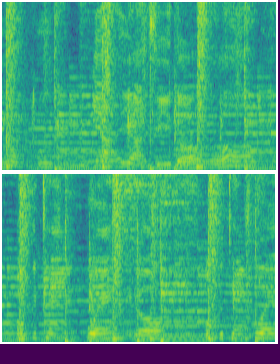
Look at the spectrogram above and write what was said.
မှုအမြရစီတော်ဘုံ ကထိန်ပွဲတော်ဘုံကထိန်ပွဲတော်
